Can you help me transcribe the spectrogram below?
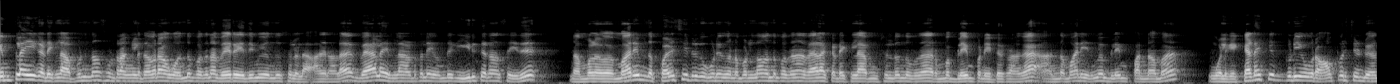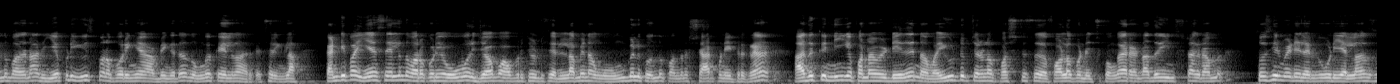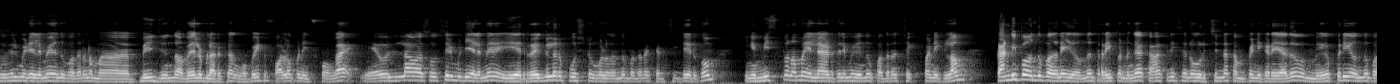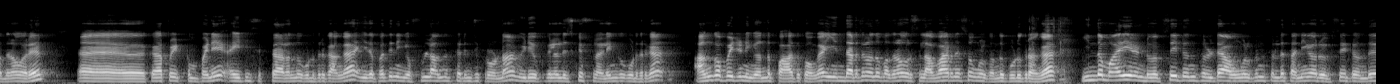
எம்ப்ளாயி கிடைக்கல அப்படின்னு தான் சொல்கிறாங்களே தவிர அவங்க வந்து பார்த்தீங்கன்னா வேறு எதுவுமே வந்து சொல்லலை. அதனால் வேலை எல்லா இடத்துலையும் வந்து இருக்க தான் செய்யுது. நம்மளை மாதிரி இந்த படிச்சுட்டு இருக்கக்கூடியவங்க நம்மளாம் வந்து பார்த்தீங்கன்னா வேலை கிடைக்கல அப்படின்னு சொல்லிட்டு வந்து ரொம்ப ப்ளேம் பண்ணிகிட்டு இருக்காங்க. அந்த மாதிரி எதுவுமே ப்ளேம் பண்ணாமல் உங்களுக்கு கிடைக்கக்கூடிய ஒரு ஆப்பர்ச்சுனிட்டி வந்து பார்த்தீங்கன்னா அது எப்படி யூஸ் பண்ண போகிறீங்க அப்படிங்கிறது அது உங்கள் கையில் தான் இருக்குது சரிங்களா? கண்டிப்பாக என் சைட்லேருந்து வரக்கூடிய ஒவ்வொரு ஜாப் ஆப்பர்ச்சுனிட்டிஸ் எல்லாமே நான் உங்களுக்கு வந்து பார்த்தீங்கன்னா ஷேர் பண்ணிட்டு இருக்கிறேன். அதுக்கு நீங்கள் பண்ண வேண்டியது நம்ம யூடியூப் சேனலை ஃபஸ்ட்டு ஃபாலோ பண்ணி வச்சுக்கோங்க. ரெண்டாவது இன்ஸ்டாகிராம் சோஷியல் மீடியாவில் இருக்கக்கூடிய எல்லா சோஷியல் மீடியாலுமே வந்து பார்த்தீங்கன்னா நம்ம பேஜ் வந்து அவைலபிளாக இருக்குது அங்கே போயிட்டு ஃபாலோ பண்ணி வச்சுக்கோங்க. எல்லா சோஷியல் மீடியாலுமே ரெகுலர் போஸ்ட் உங்களுக்கு வந்து பார்த்தீங்கன்னா கிடச்சிக்கிட்டே இருக்கும். நீங்கள் மிஸ் பண்ணாமல் எல்லா இடத்துலையுமே வந்து பார்த்தீங்கன்னா செக் பண்ணிக்கலாம். கண்டிப்பாக வந்து பார்த்தீங்கன்னா இதை வந்து ட்ரை பண்ணுங்கள் காக்னிசன் ஒரு சின்ன கம்பெனி கிடையாது. மிகப்பெரிய வந்து பார்த்தீங்கன்னா ஒரு கார்ப்பரேட் கம்பெனி ஐடி செக்டார்லேருந்து கொடுத்துருக்காங்க. இதை பற்றி நீங்கள் ஃபுல்லாக வந்து தெரிஞ்சுக்கணுன்னா வீடியோ கீழே டிஸ்கிரிப்ஷனில் லிங்க் கொடுத்துருக்கேன். அங்கே போயிட்டு நீங்கள் வந்து பார்த்துக்கோங்க இந்த இடத்துல வந்து பார்த்தீங்கன்னா ஒரு சில அவேர்னஸ் உங்களுக்கு வந்து கொடுக்குறாங்க. இந்த மாதிரி ரெண்டு வெப்சைட் வந்து சொல்லிட்டு அவங்களுக்குன்னு சொல்லிட்டு தனியாக ஒரு வெப்சைட் வந்து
